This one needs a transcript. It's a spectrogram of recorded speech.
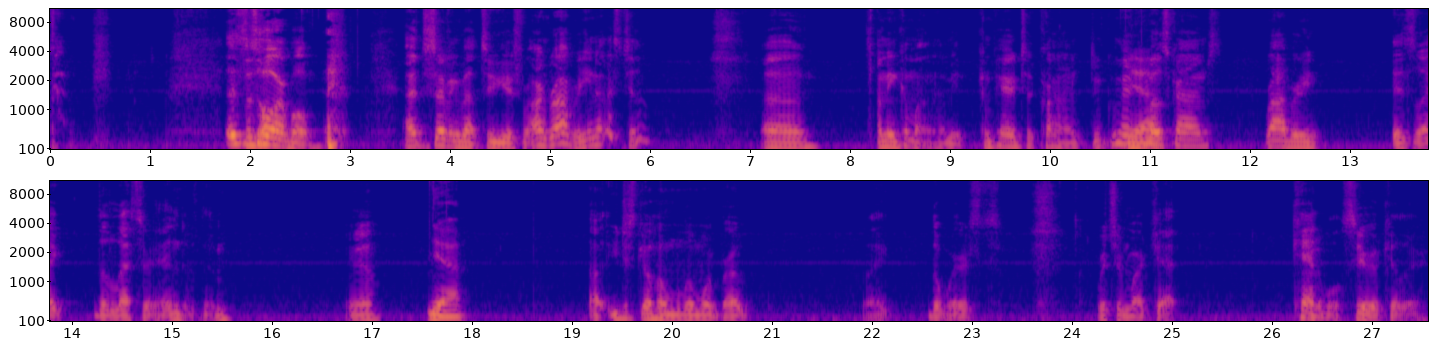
this is horrible. After serving about two years for armed robbery, you know, that's chill. Uh, I mean, come on. I mean, compared to crime, compared Yeah. to most crimes, robbery is like the lesser end of them. You know, Yeah. uh, you just go home a little more broke. Like the worst. Richard Marquette, cannibal, serial killer,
